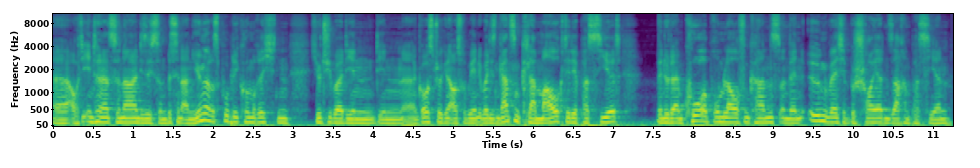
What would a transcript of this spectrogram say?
äh, auch die internationalen, die sich so ein bisschen an jüngeres Publikum richten, YouTuber, die den, den äh, Ghost Recon ausprobieren, über diesen ganzen Klamauk, der dir passiert, wenn du da im Koop rumlaufen kannst und wenn irgendwelche bescheuerten Sachen passieren,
